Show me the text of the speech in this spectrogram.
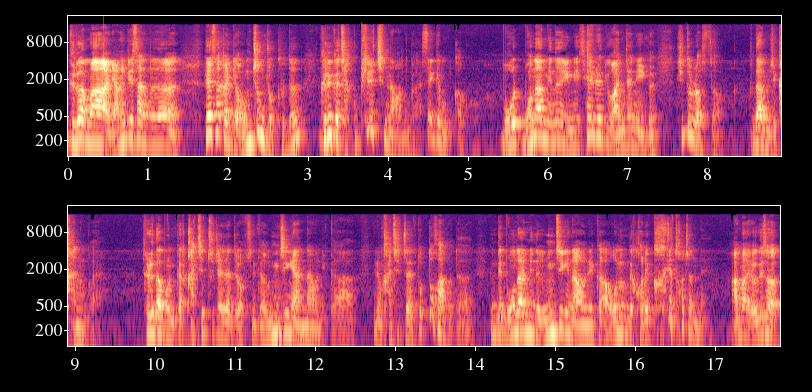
그나마 양지사는 회사가 이게 엄청 좋거든? 그러니까 자꾸 피해침 나오는 거야. 세게 못 가고. 모, 모나미는 이미 세력이 완전히 그 휘둘렀어. 그 다음에 이제 가는 거야. 그러다 보니까 가치 투자자들이 없으니까 응징이 안 나오니까. 이런 가치 투자자 똑똑하거든. 근데 모나미는 응징이 나오니까 오늘 근데 거래 크게 터졌네. 아마 여기서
